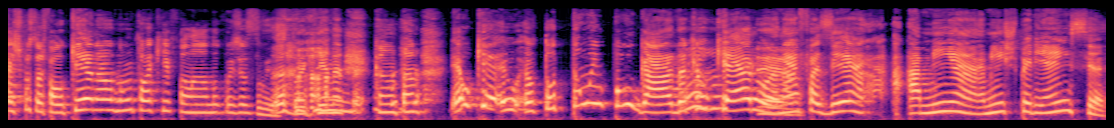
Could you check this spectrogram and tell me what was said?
As pessoas falam, que? Não, não tô aqui falando com Jesus, tô aqui né, cantando. Eu, que, eu, eu tô tão empolgada que eu quero É. né, fazer a, a minha, a minha experiência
